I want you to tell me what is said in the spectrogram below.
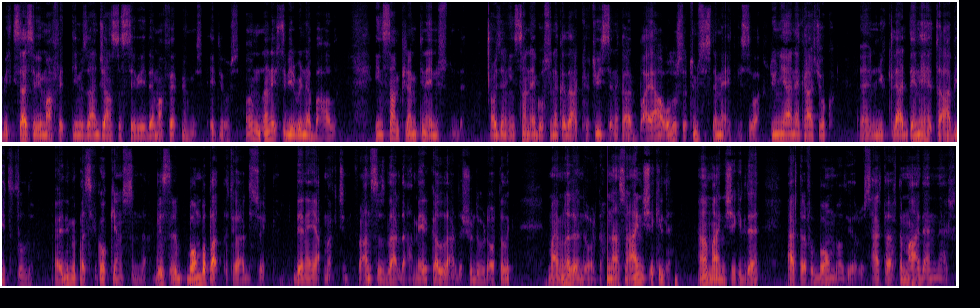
Bitkisel seviyeyi mahvettiğimiz zaman cansız seviyeyi de mahvetmiyor muyuz? Ediyoruz. Bunların hepsi birbirine bağlı. İnsan piramidin en üstünde. O yüzden insan egosu ne kadar kötüyse, ne kadar bayağı olursa tüm sisteme etkisi var. Dünya ne kadar çok e, nükleer deneye tabi tutuldu. Öyle değil mi? Pasifik Okyanusu'nda. Bir sürü bomba patlatıyorlardı sürekli. Deney yapmak için. Fransızlar da, Amerikalılar da, şurada burada ortalık maymuna döndü orada. Ondan sonra aynı şekilde. Ama aynı şekilde her tarafı bombalıyoruz. Her tarafta madenler,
